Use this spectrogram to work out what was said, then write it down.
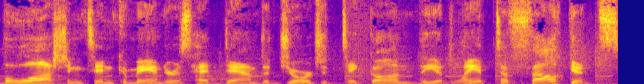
The Washington Commanders head down to Georgia to take on the Atlanta Falcons.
